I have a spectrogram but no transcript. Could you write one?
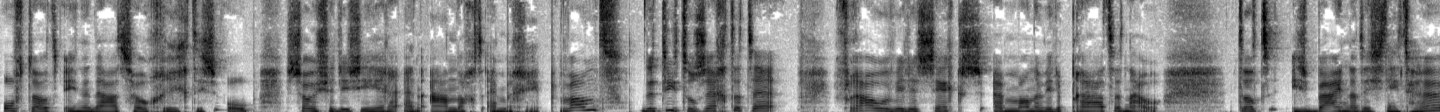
Of dat inderdaad zo gericht is op socialiseren en aandacht en begrip. Want de titel zegt het, hè? Vrouwen willen seks en mannen willen praten. Nou, dat is bijna dat je denkt, hè,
